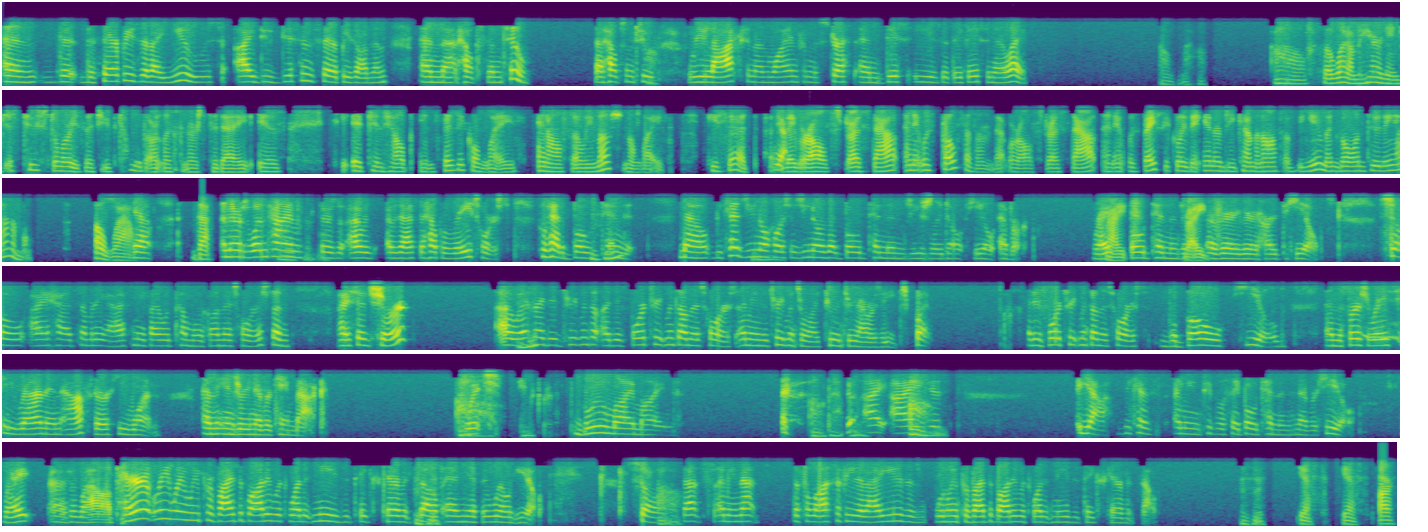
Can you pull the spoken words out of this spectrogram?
and the the therapies that I use, I do distance therapies on them, and that helps them too. That helps them to oh. relax and unwind from the stress and dis-ease that they face in their life. Oh wow! Oh, so what I'm hearing in just two stories that you've told our listeners today is it can help in physical ways and also emotional ways you said yeah. they were all stressed out and it was both of them that were all stressed out and it was basically the energy coming off of the human going to the animal oh wow yeah that and there was one time there's i was i was asked to help a racehorse who had a bowed mm-hmm. tendon Now, because you know Mhm. horses, you know that bowed tendons usually don't heal ever. Right? Right. Bowed tendons are, Right. are very, very hard to heal. So I had somebody ask me if I would come work on this horse, and I said sure. I went and Mhm. I did treatments. I did four treatments on this horse. I mean, the treatments were like two and three hours each, but I did four treatments on this horse. The bow healed, and the first race he ran in after he won, and the injury never came back. Oh, Which- incredible. Blew my mind. Oh, that was. I I Oh. just yeah, because I mean, people say bow tendons never heal, right? And I said, well, apparently, when we provide the body with what it needs, it takes care of itself, and yes, it will heal. So Oh. that's, I mean, that's the philosophy that I use is when we provide the body with what it needs, it takes care of itself. hmm Yes, yes. Or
